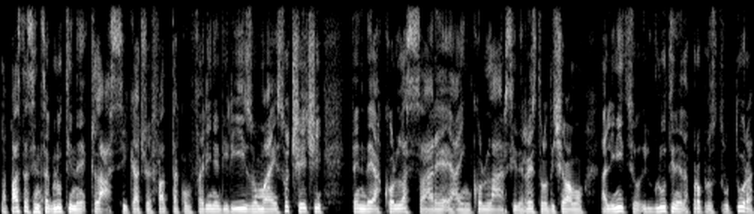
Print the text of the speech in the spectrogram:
La pasta senza glutine classica, cioè fatta con farine di riso, mais o ceci, tende a collassare e a incollarsi. Del resto lo dicevamo all'inizio, il glutine dà proprio struttura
